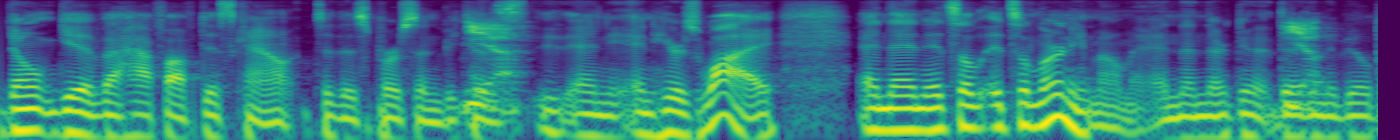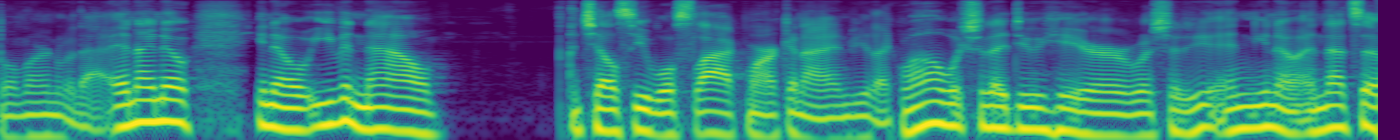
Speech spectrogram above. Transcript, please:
don't give a half off discount to this person because yeah. and and here's why and then it's a it's a learning moment and then they're gonna they're gonna be able to learn with that and i know you know even now Chelsea will slack Mark and I and be like, well, what should I do here? What should I do? And, you know, and that's a,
